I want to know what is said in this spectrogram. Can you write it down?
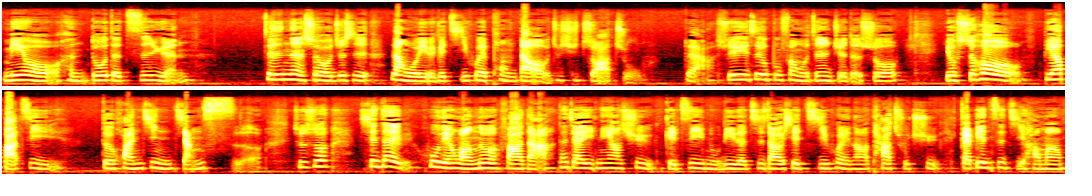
没有很多的资源，但是那时候就是让我有一个机会碰到，就去抓住。对啊，所以这个部分我真的觉得说，有时候不要把自己的环境讲死了。就是说，现在互联网那么发达，大家一定要去给自己努力的制造一些机会，然后踏出去改变自己，好吗？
